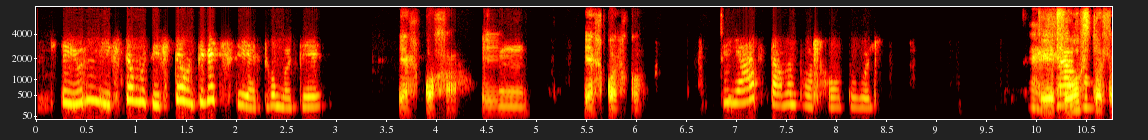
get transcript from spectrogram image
Гэтэ ер нь эрэгтэй хүмүүс эрэгтэй хүнтэйгээ ч гэсэн ярьдаг юм уу те? Ярихгүй хаа. Энэ ярихгүй ярихгүй. Тэг яаж даван туулах уу тэгвэл? Тэгээд өөртөө л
